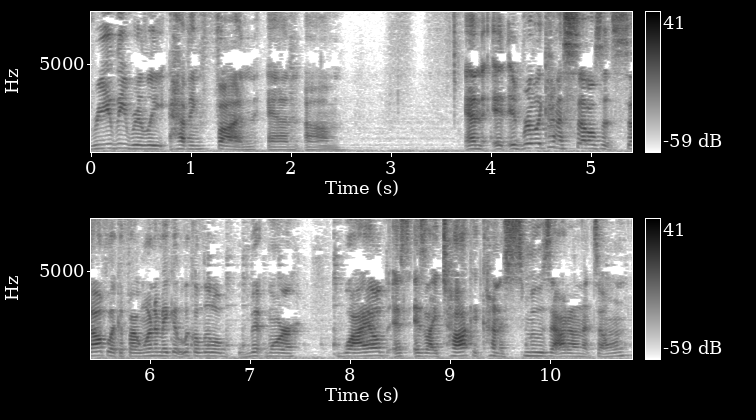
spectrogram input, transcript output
really, really having fun and, um, and it, it really kind of settles itself. Like if I want to make it look a little bit more wild. As, as I talk, it kind of smooths out on its own.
